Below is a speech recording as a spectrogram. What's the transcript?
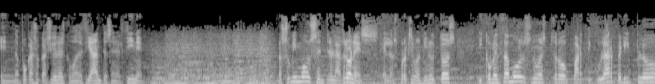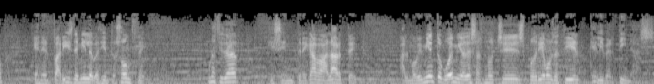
en no pocas ocasiones, como decía antes, en el cine. Nos subimos entre ladrones en los próximos minutos y comenzamos nuestro particular periplo en el París de 1911. Una ciudad que se entregaba al arte, al movimiento bohemio de esas noches, podríamos decir que libertinas.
